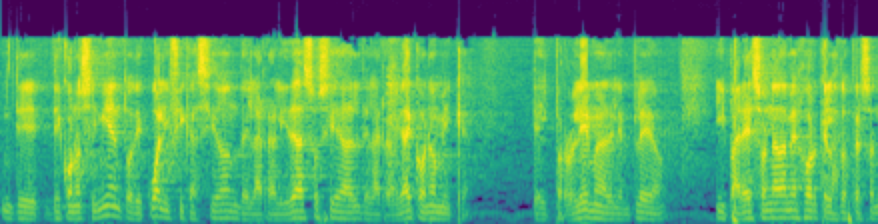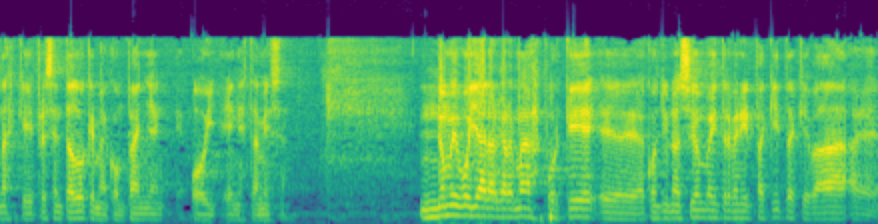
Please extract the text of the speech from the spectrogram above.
de, conocimiento, de cualificación de la realidad social, de la realidad económica, del problema del empleo. Y para eso nada mejor que las dos personas que he presentado que me acompañan hoy en esta mesa. No me voy a alargar más porque eh, a continuación va a intervenir Paquita, que va, eh,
